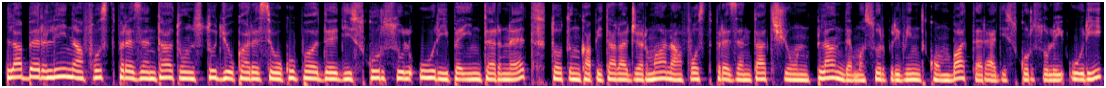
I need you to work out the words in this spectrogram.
La Berlin a fost prezentat un studiu care se ocupă de discursul urii pe internet. Tot în capitala germană a fost prezentat și un plan de măsuri privind combaterea discursului urii.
